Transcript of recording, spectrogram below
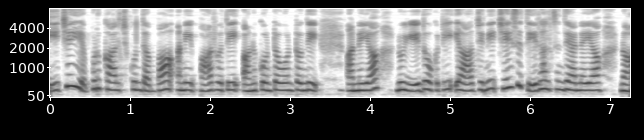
ఈ చేయి ఎప్పుడు కాల్చుకుందబ్బా అని పార్వతి అనుకుంటూ ఉంటుంది. అన్నయ్య నువ్వు ఏదో ఒకటి ఈ ఆద్యని చేసి తీరాల్సిందే అన్నయ్య. నా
